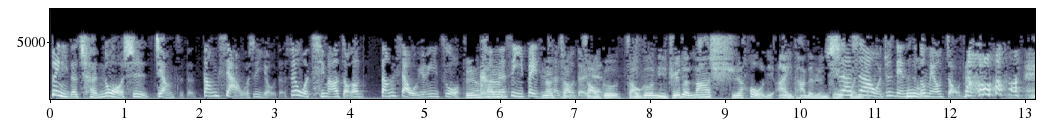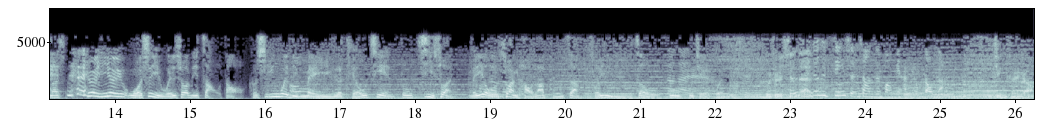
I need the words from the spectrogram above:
对你的承诺是这样子的，当下我是有的，所以我起码要找到。当下我愿意做，可能是一辈子承诺的人。找个找个，你觉得那时候你爱他的人是啊是啊，我就是连这个都没有找到。那因为 因为我是以为说你找到，可是因为你每一个条件都计算没有算好那膨胀，所以你就不不结婚。不是现在就是精神上这方面还没有到达。精神上？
